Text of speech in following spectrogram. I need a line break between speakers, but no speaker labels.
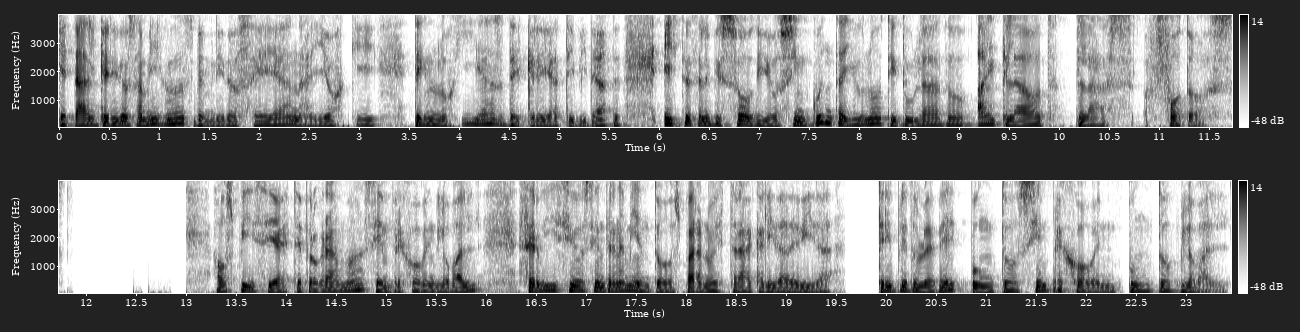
¿Qué tal queridos amigos? Bienvenidos sean a Yoski Tecnologías de Creatividad. Este es el episodio 51 titulado iCloud Plus Fotos. Auspicia este programa, Siempre Joven Global, servicios y entrenamientos para nuestra calidad de vida. www.siemprejoven.global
